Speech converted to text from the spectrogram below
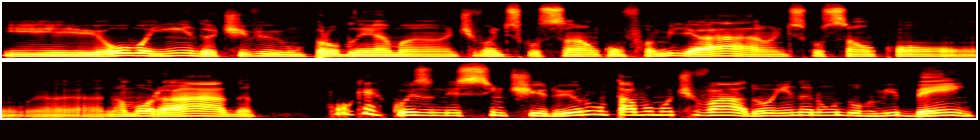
E, ou ainda, eu tive um problema, tive uma discussão com um familiar, uma discussão com a namorada qualquer coisa nesse sentido. E eu não estava motivado, eu ainda não dormi bem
